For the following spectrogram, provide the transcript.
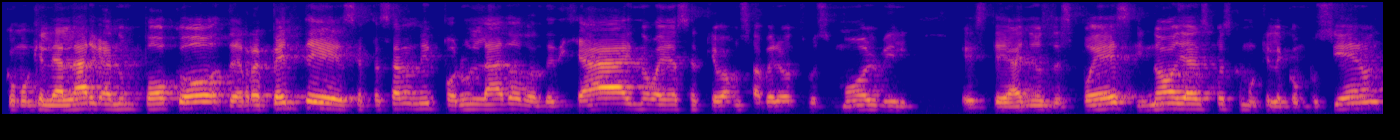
como que le alargan un poco. De repente se empezaron a ir por un lado donde dije, ay, no vaya a ser que vamos a ver otro Smallville este, años después. Y no, ya después como que le compusieron.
